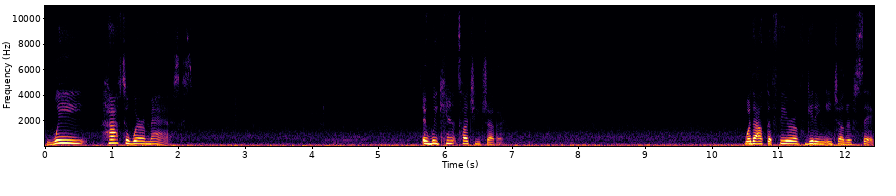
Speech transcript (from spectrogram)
We have to wear masks. And we can't touch each other. Without the fear of getting each other sick.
